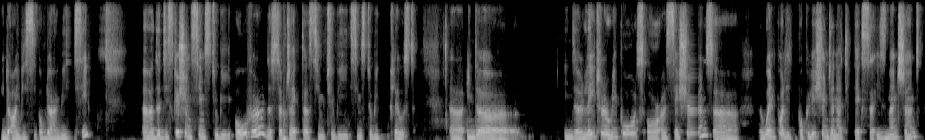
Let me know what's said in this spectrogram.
in the IBC of the IBC. the discussion seems to be over. The subject seems to be seems to be closed. in the in the later reports or sessions, when population genetics is mentioned, uh,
